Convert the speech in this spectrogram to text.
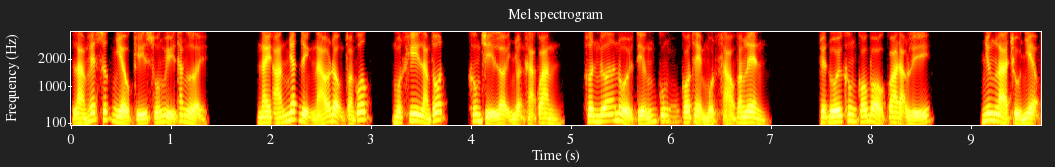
làm hết sức nhiều ký xuống ủy thác người. Này án nhất định náo động toàn quốc, một khi làm tốt, không chỉ lợi nhuận khả quan, hơn nữa nổi tiếng cũng có thể một pháo vang lên. Tuyệt đối không có bỏ qua đạo lý. Nhưng là chủ nhiệm,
